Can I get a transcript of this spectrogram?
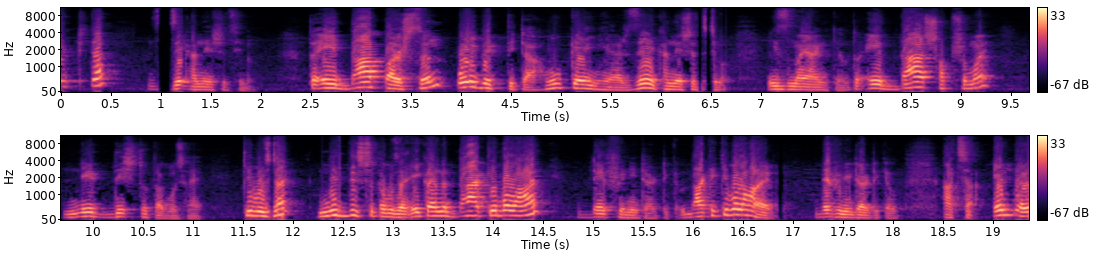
ব্যক্তিটা? যেখানে এসেছিল। তো এই দা পার্সন ওই ব্যক্তিটা হু কেম হিয়ার যে এখানে এসেছিল ইজ মাই আঙ্কেল তো এই দা সবসময় নির্দিষ্টতা বোঝায়। কি বোঝায়? নির্দিষ্টতা বোঝায়। এই কারণে দা কে বলা হয় ডেফিনিট আর্টিকেল দাকে কি বলা হয়? ডেফিনিট আর্টিকেল আচ্ছা এরপরে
